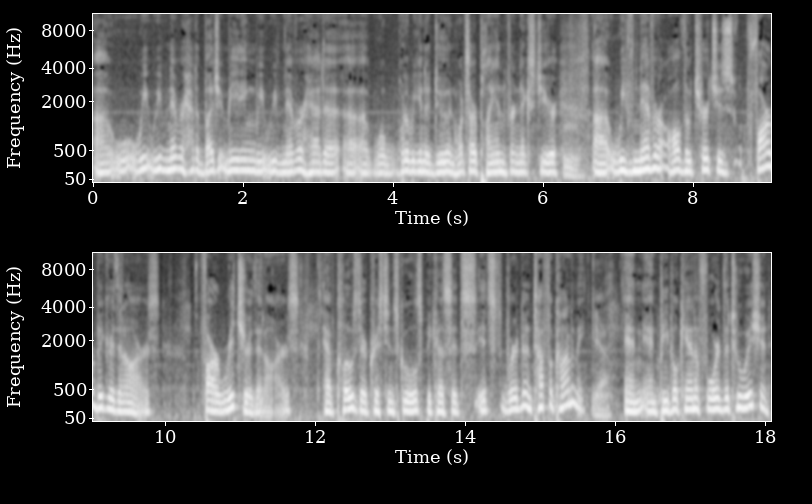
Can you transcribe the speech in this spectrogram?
uh, we, we've never had a budget meeting. We, we've never had a, a, a well, what are we going to do and what's our plan for next year? Mm. Uh, we've never, although churches far bigger than ours, far richer than ours have closed their Christian schools because it's it's we're in a tough economy. Yeah. And and people can't afford the tuition.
